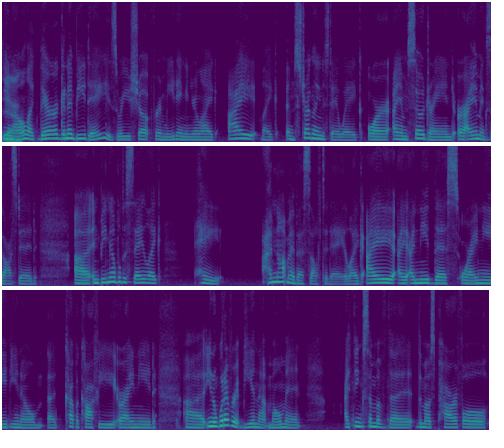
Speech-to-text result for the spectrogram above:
You Yeah. know, like there are going to be days where you show up for a meeting and you're like, I like am struggling to stay awake or I am so drained or I am exhausted. Uh, and being able to say like, hey, I'm not my best self today. Like I, I, I need this, or I need, you know, a cup of coffee, or I need, uh, you know, whatever it be in that moment. I think some of the the most powerful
